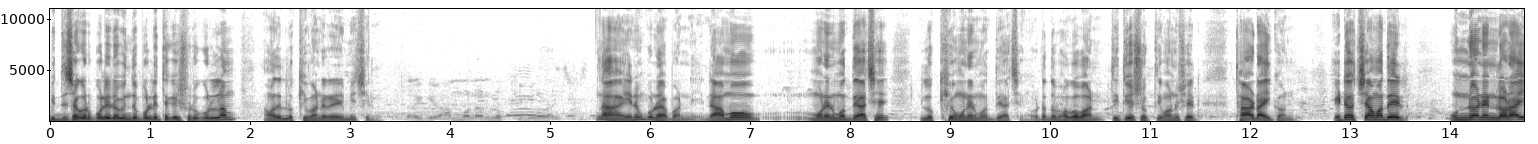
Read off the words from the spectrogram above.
বিদ্যাসাগর পল্লী রবীন্দ্রপল্লী থেকেই শুরু করলাম আমাদের লক্ষ্মী ভাণ্ডারের এই মিছিল। না, এরকম কোনো ব্যাপার নেই। রামও মনের মধ্যে আছে, লক্ষ্মীও মনের মধ্যে আছে। ওটা তো ভগবান, তৃতীয় শক্তি মানুষের থার্ড আইকন এটা হচ্ছে আমাদের উন্নয়নের লড়াই,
